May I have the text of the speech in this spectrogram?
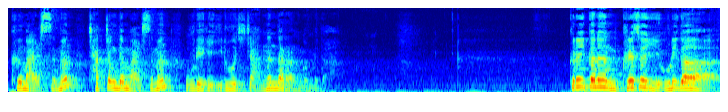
그 말씀은 작정된 말씀은 우리에게 이루어지지 않는다라는 겁니다. 그러니까는 그래서 우리가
